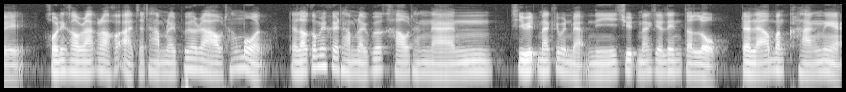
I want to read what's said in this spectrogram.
ย คนที่เขารักเราเขาอาจจะทำอะไรเพื่อเราทั้งหมด แต่เราก็ไม่เคยทำอะไรเพื่อเขาทั้งนั้น ชีวิตมักจะเป็นแบบนี้ชีวิตมักจะเล่นตลก แต่แล้วบางครั้งเนี่ย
